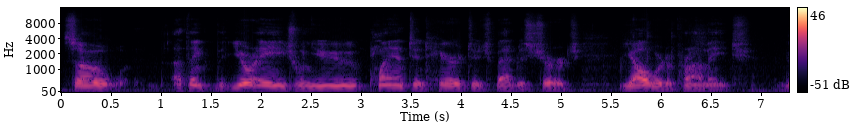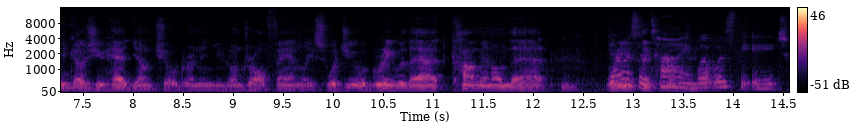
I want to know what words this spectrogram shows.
So I think that your age when you planted Heritage Baptist Church, y'all were the prime age because mm-hmm. you had young children and you're going to draw families. Would you agree with that? Comment on that? Mm-hmm. There was a time. What was the age?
